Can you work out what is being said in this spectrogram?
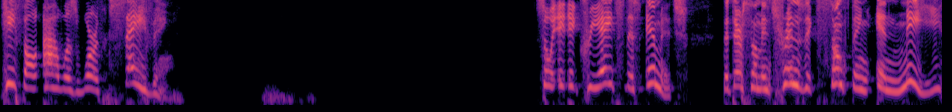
he thought I was worth saving. So it, it creates this image that there's some intrinsic something in me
